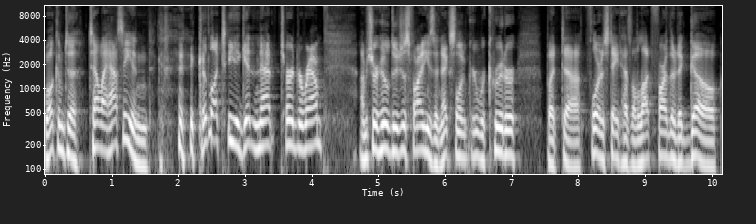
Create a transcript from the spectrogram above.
Welcome to Tallahassee, and good luck to you getting that turned around. I'm sure he'll do just fine. He's an excellent recruiter, but uh, Florida State has a lot farther to go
